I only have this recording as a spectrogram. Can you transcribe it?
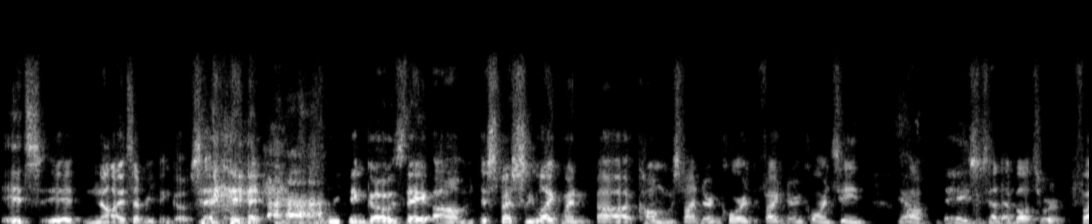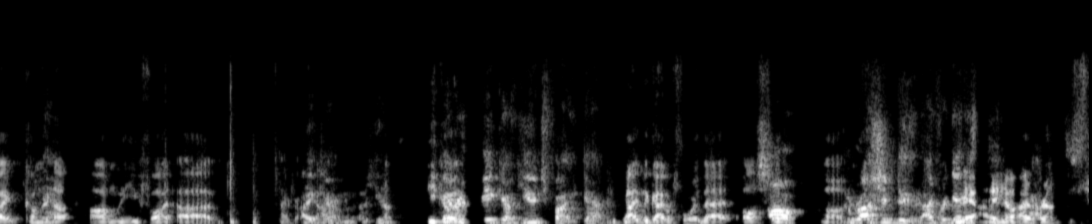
it's it no, it's everything goes. everything goes. They um especially like when uh Kama was fighting during court fighting during quarantine. yeah. Um, De Jesus had that Bellator fight coming Yeah. up um when he fought uh I I, I Pico. don't know, Huge- not- Pico Aaron Pico, huge fight. Yeah. the guy the guy before that also Oh, um Russian dude. I forget his name. yeah I didn't know how to pronounce his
